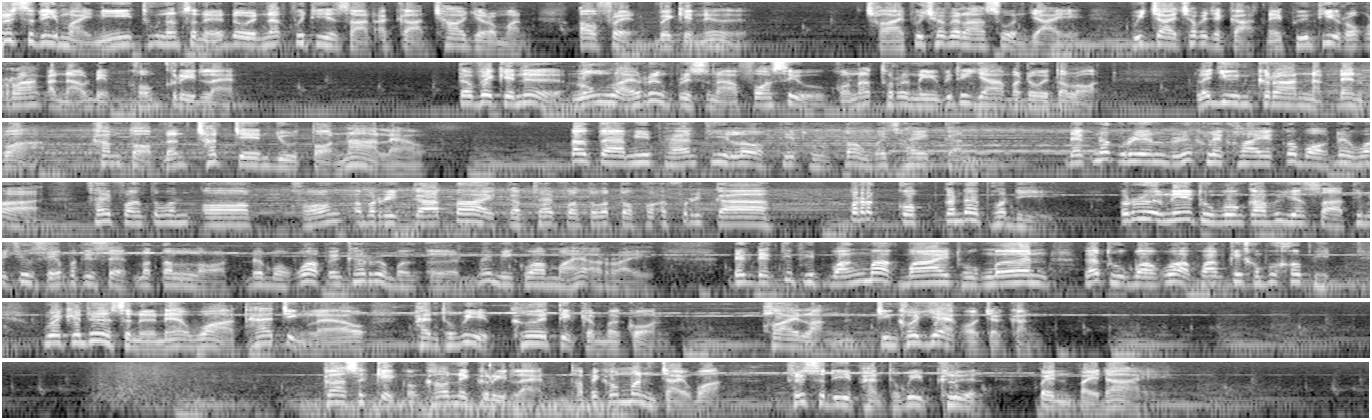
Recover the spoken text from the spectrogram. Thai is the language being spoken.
ทฤษฎีใหม่นี้ถูกนำเสนอโดยนักวิทยาศาสตร์อากาศชาวเยอรมันอัลเฟรดเวเกเนอร์ชายผู้ใช้เวลาส่วนใหญ่ วิจัยสภาพบรรยากาศในพื้นที่รกร้างอันหนาวเหน็บของกรีนแลนด์ แต่เวเกเนอร์หลงไหลเรื่องปริศนาฟอสซิล ของนักธรณีวิทยามาโดยตลอด และยืนกรานหนักแน่นว่าคำตอบนั้นชัดเจนอยู่ต่อหน้าแล้ว ตั้งแต่มีแผนที่โลกที่ถูกต้องไว้ใช้กัน เด็กนักเรียนหรือใครๆก็บอกได้ว่าชายฝั่งตะวันออกของอเมริกาใต้กับชายฝั่งตะวันตกของแอฟริกา ประกบกันได้พอดี เรื่องนี้ถูกวงการวิทยาศาสตร์ที่มีชื่อเสียงปฏิเสธมาตลอด โดยบอกว่าเป็นแค่เรื่องบังเอิญไม่มีความหมายอะไร เด็กๆที่ผิดหวังมากมายถูกเมิน และถูกบอกว่าความคิดของพวกเขาผิด เวเกเนอร์เสนอแนะว่าแท้จริงแล้วแผ่นทวีปเคยติดกันมาก่อน ภายหลังจึงค่อยแยกออกจากกัน การสังเกตของเขาในกรีนแลนด์ทำให้เขามั่นใจว่าทฤษฎีแผ่นทวีปเคลื่อนเป็นไปได้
